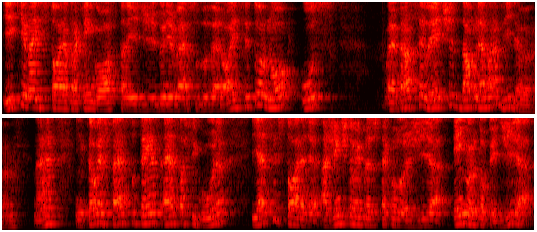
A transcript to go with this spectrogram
e que na história, para quem gosta aí de, do universo dos heróis, se tornou os é, braceletes da Mulher Maravilha. Uhum. Né? Então Hefesto tem essa figura e essa história de a gente ter uma empresa de tecnologia em ortopedia,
